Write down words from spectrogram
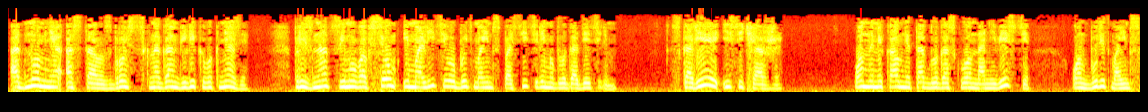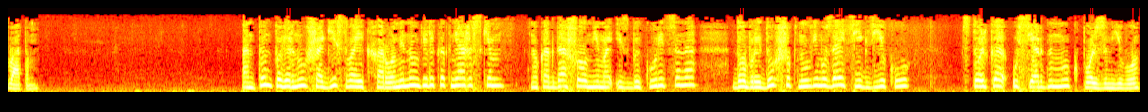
Одно мне осталось — броситься к ногам великого князя, признаться ему во всем и молить его быть моим спасителем и благодетелем. Скорее и сейчас же. Он намекал мне так благосклонно о невесте, он будет моим сватом. Антон повернул шаги свои к хороминам великокняжеским, но когда шел мимо избы Курицына, добрый дух шепнул ему зайти к дьяку, столько усердному к пользам его.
